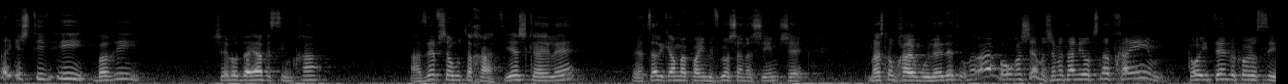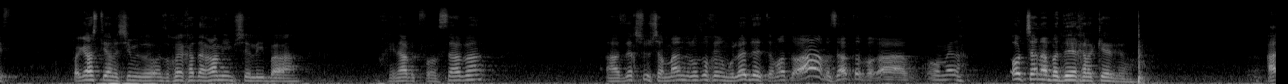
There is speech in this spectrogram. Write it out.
רגש טבעי, בריא, של הודיה ושמחה? אז זו אפשרות אחת. יש כאלה, ויצא לי כמה פעמים לפגוש אנשים ש... מה שלומך יום הולדת? הוא אומר, אה, ברוך השם, השם נתן לי עוד שנת חיים, כה ייתן וכה יוסיף. פגשתי אנשים, אני זוכר אחד הרמים שלי במכינה בכפר סבא, אז איכשהו שמענו, לא זוכר יום הולדת, אמרתי לו, אה, מזל טוב הרב. הוא אומר, עוד שנה בדרך לקבר. אה,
